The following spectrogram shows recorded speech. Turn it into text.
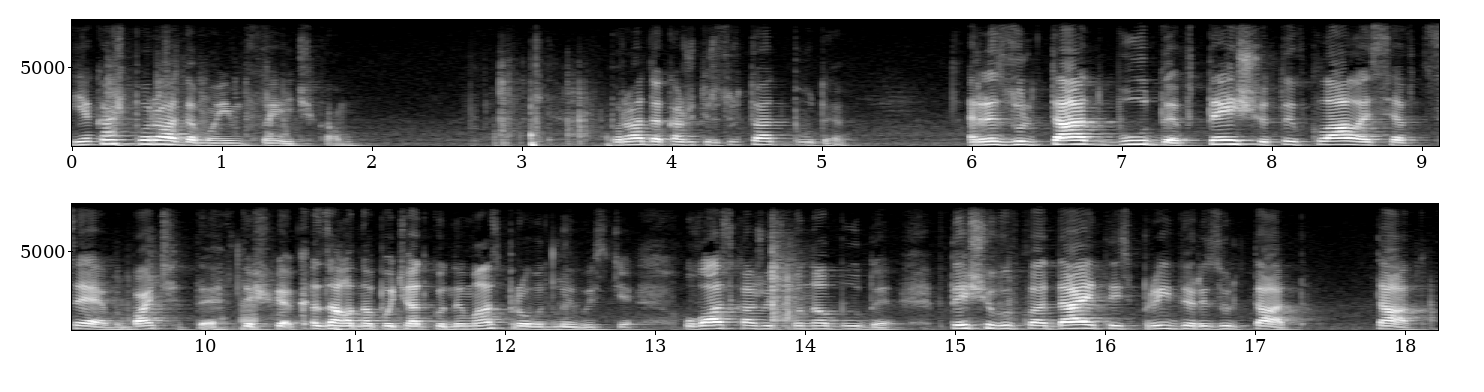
Яка ж порада моїм феєчкам? Порада кажуть, результат буде. Результат буде в те, що ти вклалася в це. Ви бачите, те, що я казала на початку, нема справедливості. У вас кажуть, вона буде. В те, що ви вкладаєтесь, прийде результат. Так,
